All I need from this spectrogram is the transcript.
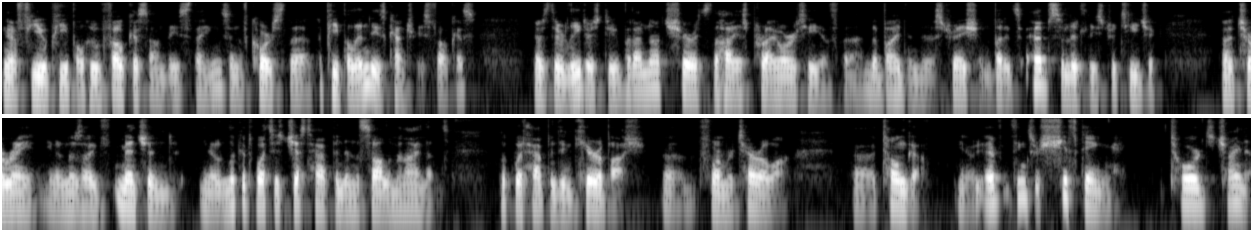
you know, a few people who focus on these things, and of course the, the people in these countries focus, as their leaders do. But I'm not sure it's the highest priority of the, the Biden administration. But it's absolutely strategic uh, terrain. You know, and as I've mentioned, you know, look at what has just happened in the Solomon Islands. Look what happened in Kiribati, uh, former Tarawa, uh, Tonga. You know, things are shifting towards China.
